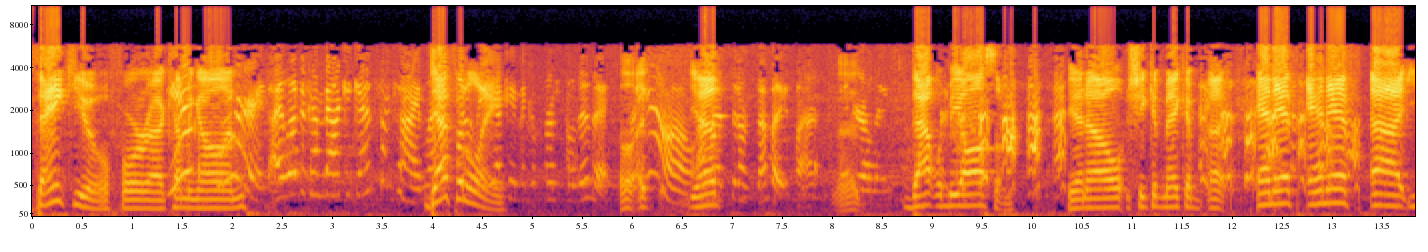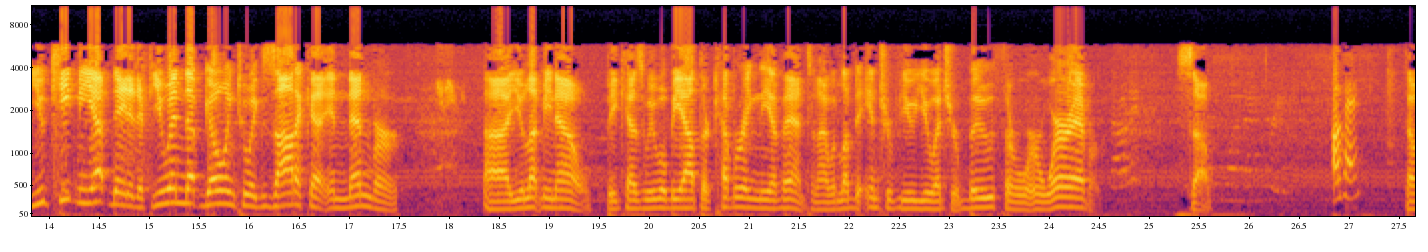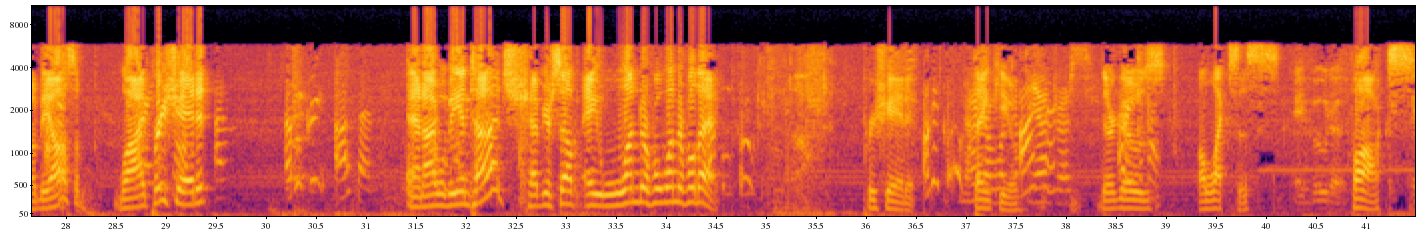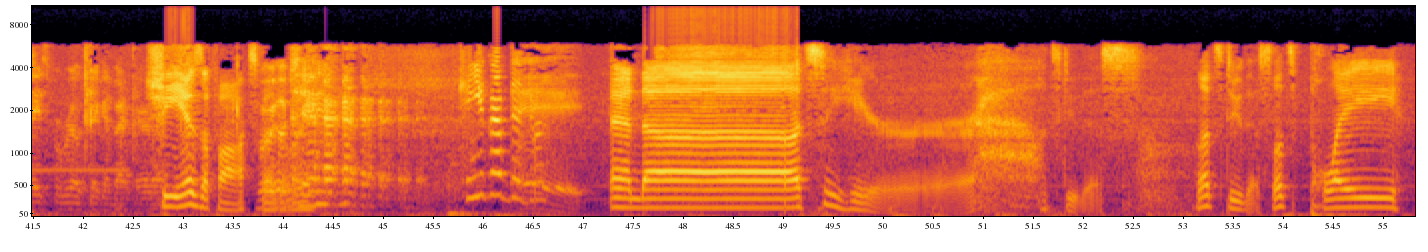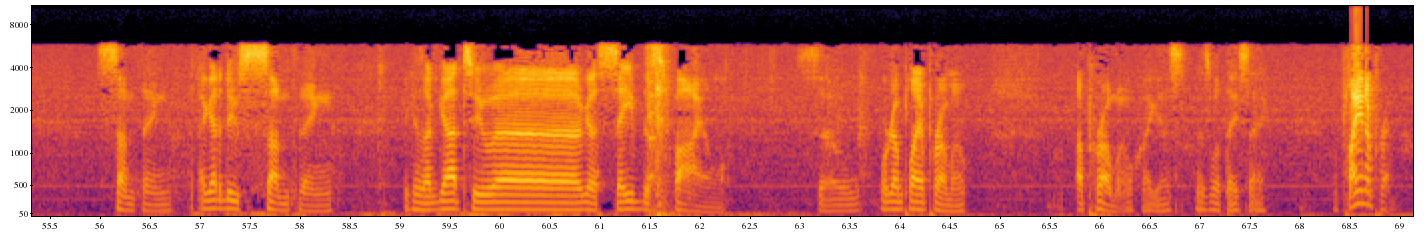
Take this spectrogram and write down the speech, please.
Thank you for uh, coming yeah, on. I love to come back again sometime. Let Definitely. I can make a personal visit. Well, uh, yeah. yeah. Sit on somebody's lap. Uh. That would be awesome. You know, she could make a. Uh, and if and if uh, you keep me updated, if you end up going to Exxxotica in Denver, uh, you let me know because we will be out there covering the event, and I would love to interview you at your booth or, or wherever. So Okay. that would be awesome. Well, I appreciate it, Um, okay, great. Awesome. and I will be in touch. Have yourself a wonderful, wonderful day. Appreciate it. Okay, cool. Thank you. The. There goes Alexis Hey, Buddha. Fox. Stays for real chicken back there. She is a fox, by For the real way. chicken. Can you grab the? hey. And uh let's see here. Let's do this. Let's do this. Let's play something. I got to do something because I've got to uh I've got to save this file. So, we're to play a promo. A promo, I guess, is what they say. We're playing a promo.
